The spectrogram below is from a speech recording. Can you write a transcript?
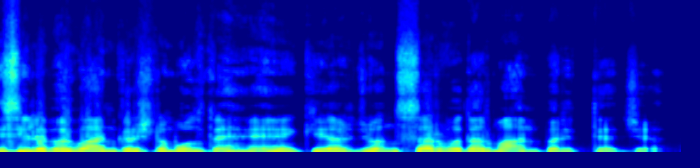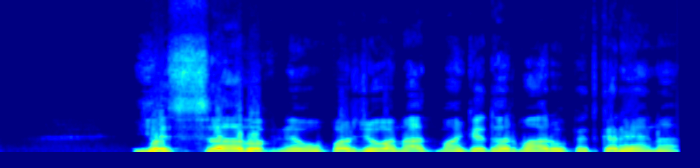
इसीलिए भगवान कृष्ण बोलते हैं कि अर्जुन सर्वधर्मान परित्यज्य। ये सब अपने ऊपर जो अनात्मा के धर्म आरोपित करे हैं ना,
